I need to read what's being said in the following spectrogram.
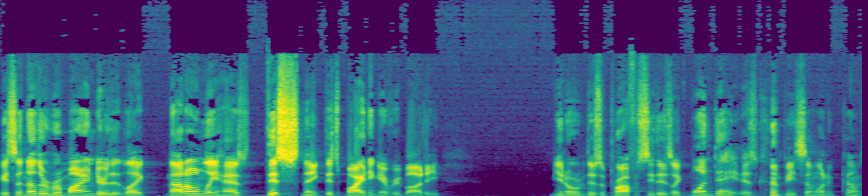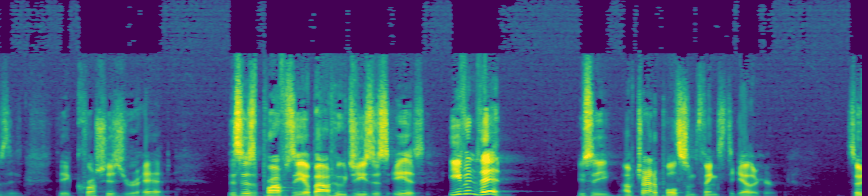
it's another reminder that, like, not only has this snake that's biting everybody, you know, there's a prophecy, there's like one day there's going to be someone who comes that, that crushes your head. This is a prophecy about who Jesus is. Even then, you see, I'm trying to pull some things together here. So,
